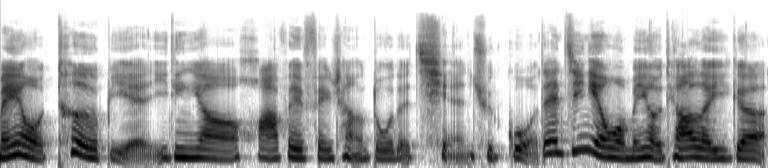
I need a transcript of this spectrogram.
没有特别一定要花费非常多的钱去过，但今年我们有挑了一个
